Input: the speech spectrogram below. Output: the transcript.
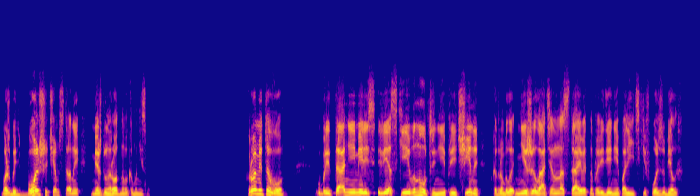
может быть больше, чем страны международного коммунизма. Кроме того, у Британии имелись веские внутренние причины, по которым было нежелательно настаивать на проведении политики в пользу белых.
